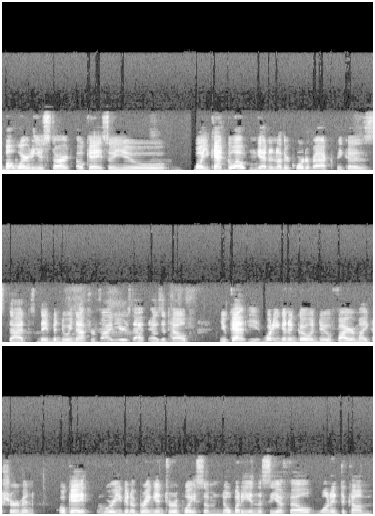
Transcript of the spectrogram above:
But where do you start? Okay, so you well, you can't go out and get another quarterback because that they've been doing that for five years. That hasn't helped. You can't. What are you going to go and do? Fire Mike Sherman? Okay, who are you going to bring in to replace him? Nobody in the CFL wanted to come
